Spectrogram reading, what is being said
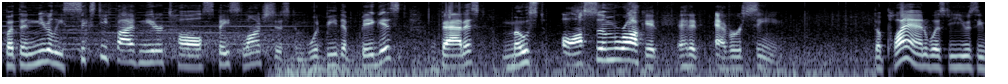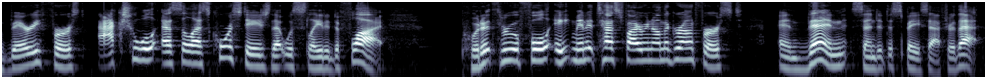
but the nearly 65 meter tall Space Launch System would be the biggest, baddest, most awesome rocket it had ever seen. The plan was to use the very first actual SLS core stage that was slated to fly, put it through a full 8 minute test firing on the ground first, and then send it to space after that.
